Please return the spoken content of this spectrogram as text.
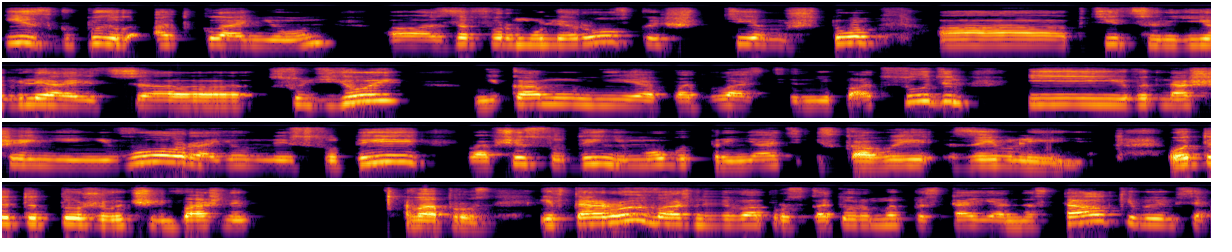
Иск был отклонен за формулировкой тем, что Птицын является судьей, никому не подвластен, не подсуден, и в отношении него районные суды, вообще суды не могут принять исковые заявления. Вот это тоже очень важный вопрос. И второй важный вопрос, с которым мы постоянно сталкиваемся,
